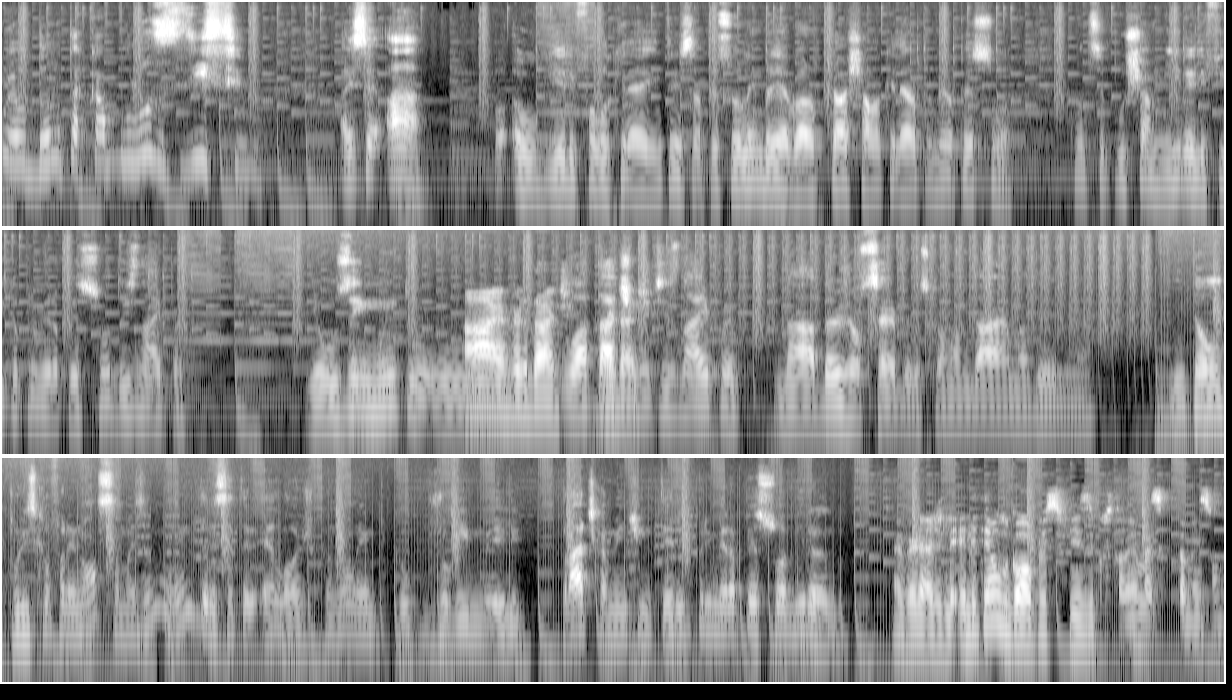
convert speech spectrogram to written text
meu dano tá cabulosíssimo. Aí você. Ah, o Gui ele falou que ele é em terceira pessoa. Eu lembrei agora porque eu achava que ele era a primeira pessoa. Quando você puxa a mira, ele fica a primeira pessoa do sniper. Eu usei muito o. Ah, é verdade. O attachment verdade. sniper na Dirge of Cerberus, que é o nome da arma dele, né? Então, por isso que eu falei, nossa, mas eu não lembro dele ser. É lógico, eu não lembro, porque eu joguei ele praticamente inteiro em primeira pessoa mirando. É verdade, ele tem uns golpes físicos também, mas que também são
